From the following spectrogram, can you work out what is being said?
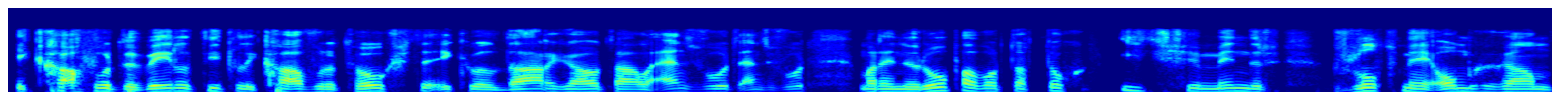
ik ga voor de wereldtitel, ik ga voor het hoogste, ik wil daar goud halen, enzovoort, enzovoort. Maar in Europa wordt daar toch ietsje minder vlot mee omgegaan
